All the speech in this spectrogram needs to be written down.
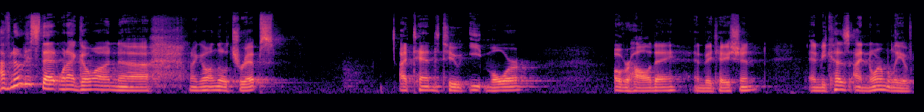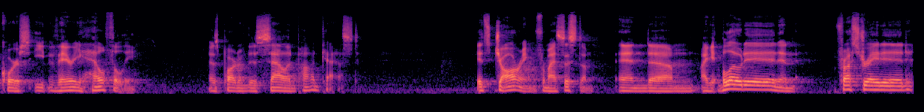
I've noticed that when I go on uh, when I go on little trips, I tend to eat more over holiday and vacation. And because I normally, of course, eat very healthily as part of this salad podcast, it's jarring for my system. And um, I get bloated and frustrated.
